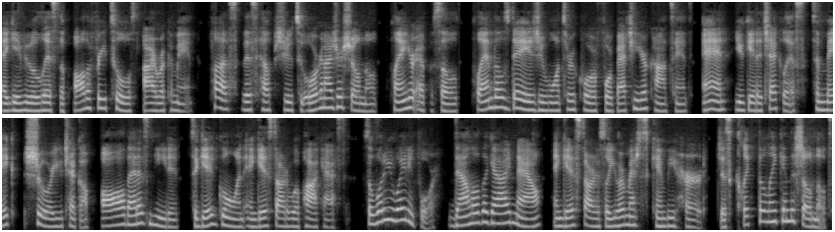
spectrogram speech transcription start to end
that gives you a list of all the free tools i recommend Plus, this helps you to organize your show notes plan your episodes, plan those days you want to record for batching your content, and you get a checklist to make sure you check off all that is needed to get going and get started with podcasting. So, what are you waiting for? Download the guide now and get started so your message can be heard. Just click the link in the show notes.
